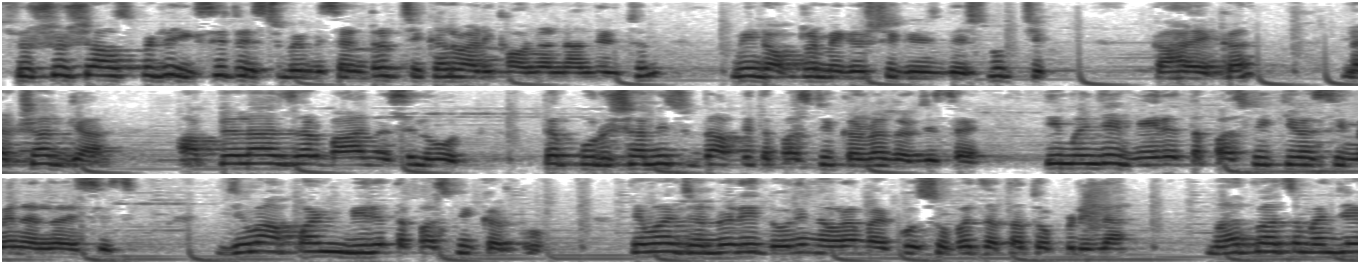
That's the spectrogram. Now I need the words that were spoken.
Shushrusha hospital ICSI test baby centre Chikhalwadi corner नांदेडथून मी डॉक्टर मेघश्री गिरीश देशमुख चिक काहळेकर लक्षात घ्या आपल्याला जर बाळ नसेल होत तर पुरुषांनी सुद्धा आपली तपासणी करणं गरजेचं आहे ती म्हणजे वीर तपासणी किंवा सिमेन अनालिसिस जेव्हा आपण वीर तपासणी करतो तेव्हा जनरली दोन्ही नवरा बायको सोबत जातात ओपडीला महत्वाचं म्हणजे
